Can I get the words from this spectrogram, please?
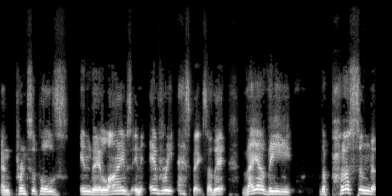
and principles in their lives in every aspect. So they they are the the person that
